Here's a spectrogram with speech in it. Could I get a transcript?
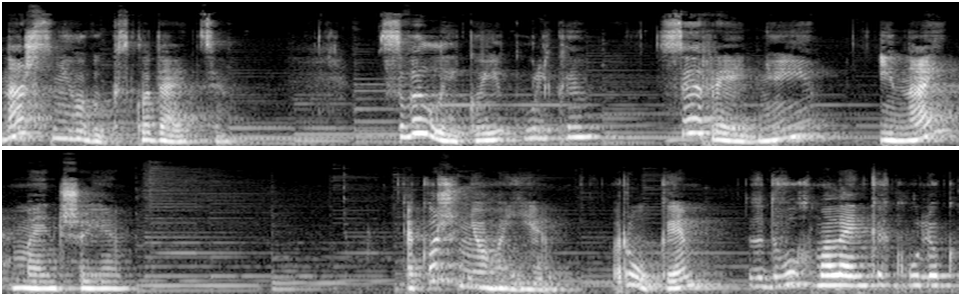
Наш сніговик складається з великої кульки, середньої і найменшої. Також у нього є руки з двох маленьких кульок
